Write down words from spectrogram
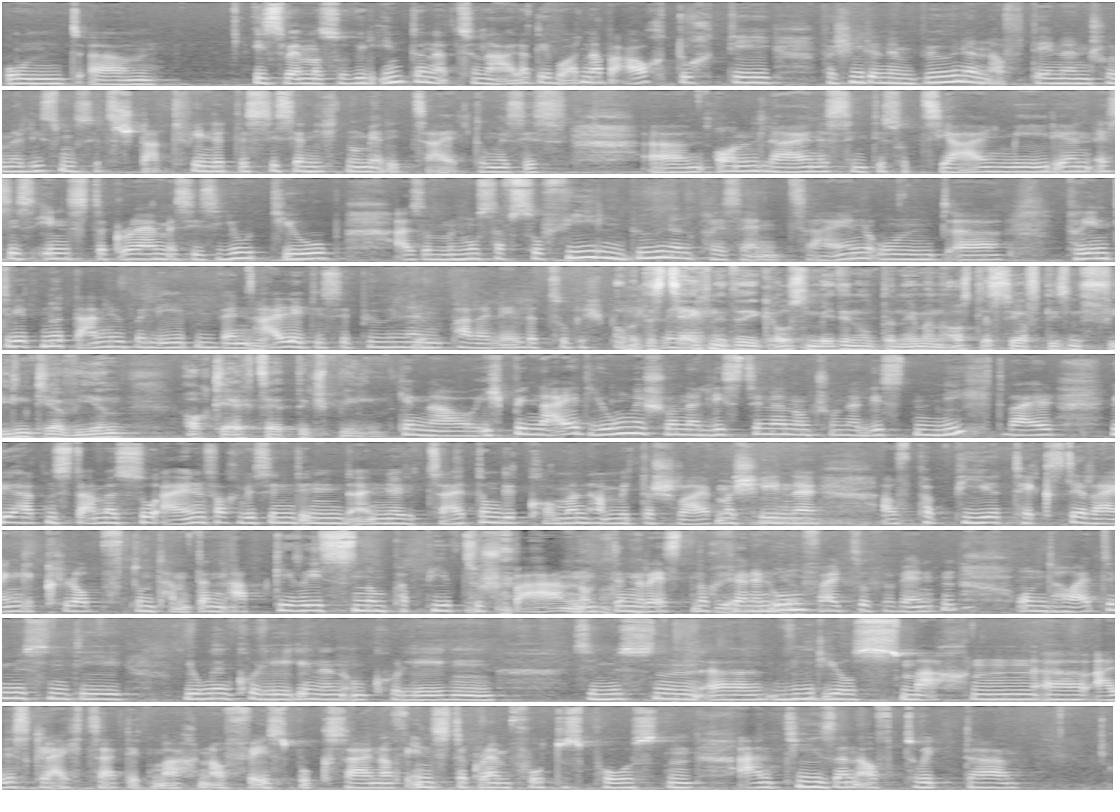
Und ähm, ist, wenn man so will, internationaler geworden, aber auch durch die verschiedenen Bühnen, auf denen Journalismus jetzt stattfindet. Es ist ja nicht nur mehr die Zeitung, es ist ähm, online, es sind die sozialen Medien, es ist Instagram, es ist YouTube. Also man muss auf so vielen Bühnen präsent sein und äh, Print wird nur dann überleben, wenn ja. alle diese Bühnen ja. parallel dazu bespielt werden. Aber das zeichnet ja die großen Medienunternehmen aus, dass sie auf diesen vielen Klavieren auch gleichzeitig spielen. Genau. Ich beneide junge Journalistinnen und Journalisten nicht, weil wir hatten es damals so einfach. Wir sind in eine Zeitung gekommen, haben mit der Schreibmaschine auf Papier Texte reingeklopft und haben dann abgerissen, um Papier zu sparen und den Rest noch für einen Unfall zu verwenden. Und heute müssen die jungen Kolleginnen und Kollegen Sie müssen äh, Videos machen, äh, alles gleichzeitig machen, auf Facebook sein, auf Instagram Fotos posten, anteasern auf Twitter.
